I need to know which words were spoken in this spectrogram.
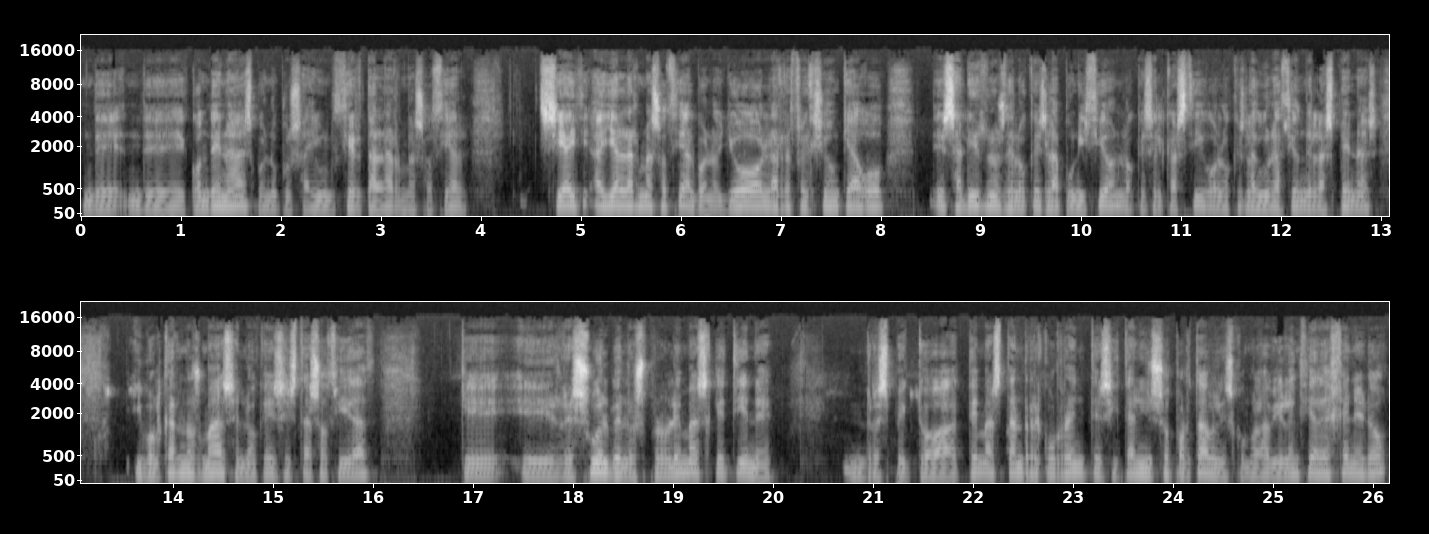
de, de condenas, bueno, pues hay un cierta alarma social si hay, alarma social, bueno, yo la reflexión que hago es salirnos de lo que es la punición, lo que es el castigo, lo que es la duración de las penas y volcarnos más en lo que es esta sociedad que eh, resuelve los problemas que tiene respecto a temas tan recurrentes y tan insoportables como la violencia de género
